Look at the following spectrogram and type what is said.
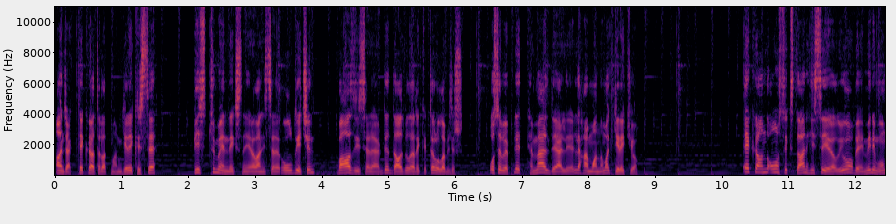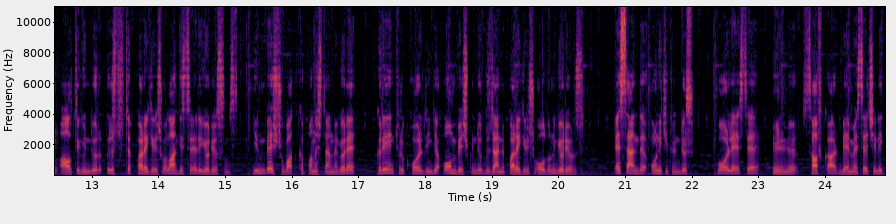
Ancak tekrar hatırlatmam gerekirse biz tüm endeksine yer alan hisseler olduğu için bazı hisselerde dalgalı hareketler olabilir. O sebeple temel değerleriyle harmanlamak gerekiyor. Ekranda 18 tane hisse yer alıyor ve minimum 6 gündür üst üste para girişi olan hisseleri görüyorsunuz. 25 Şubat kapanışlarına göre Green Türk Holding'e 15 gündür düzenli para girişi olduğunu görüyoruz. Esen'de 12 gündür, Borles, Ünlü, Safkar, BMS Çelik,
